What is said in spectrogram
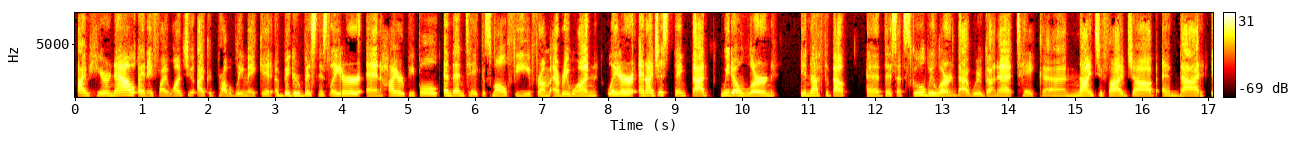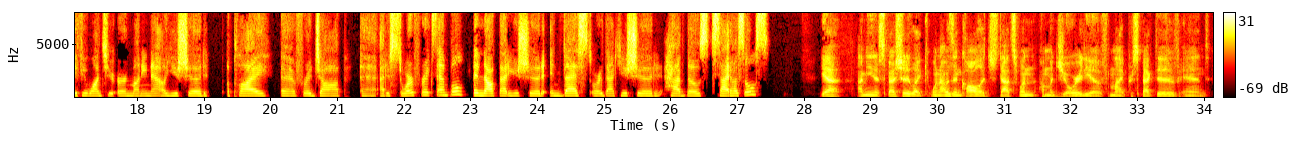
I'm here now. And if I want to, I could probably make it a bigger business later and hire people and then take a small fee from everyone later. And I just think that we don't learn enough about uh, this at school, we learned that we're gonna take a nine to five job, and that if you want to earn money now, you should apply uh, for a job uh, at a store, for example, and not that you should invest or that you should have those side hustles. Yeah. I mean, especially like when I was in college, that's when a majority of my perspective and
